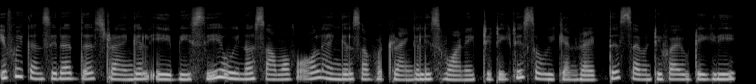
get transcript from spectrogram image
if we consider this triangle ABC, we know sum of all angles of a triangle is 180 degrees. So, we can write this 75 degree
